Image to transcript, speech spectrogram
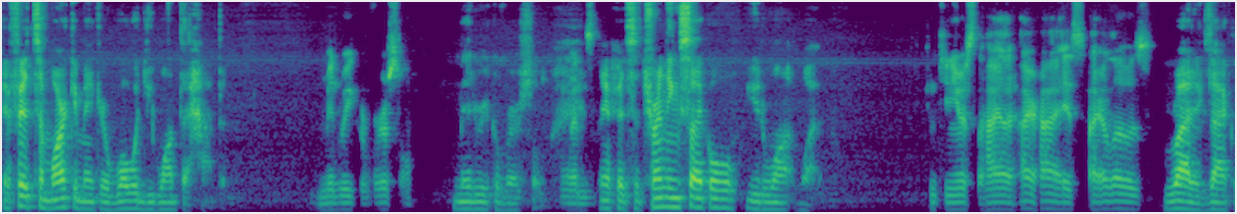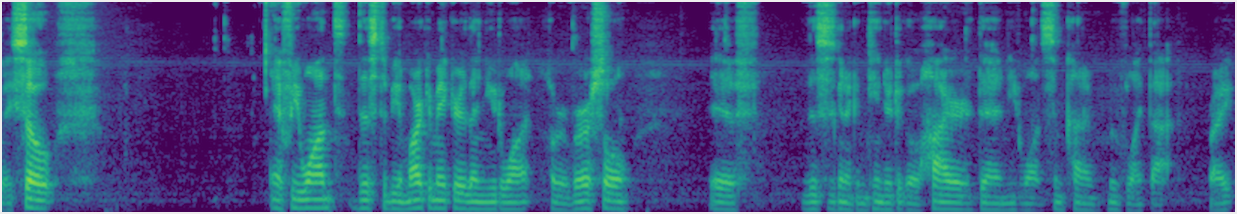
if it's a market maker, what would you want to happen? Midweek reversal Midweek reversal. Wednesday. If it's a trending cycle, you'd want what? Continuous the higher higher highs, higher lows. Right, exactly. So if you want this to be a market maker, then you'd want a reversal. If this is going to continue to go higher, then you'd want some kind of move like that, right?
